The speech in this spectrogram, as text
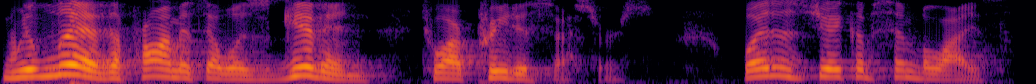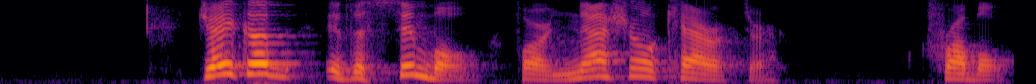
We live the promise that was given to our predecessors. What does Jacob symbolize? Jacob is a symbol for our national character, trouble.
